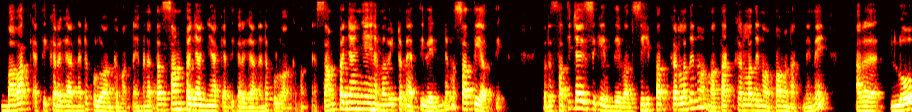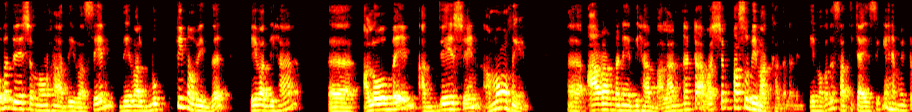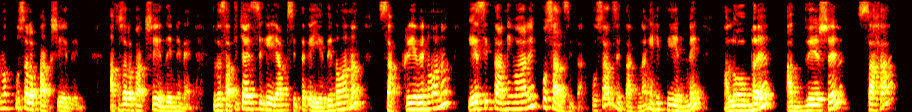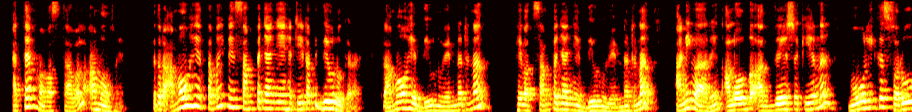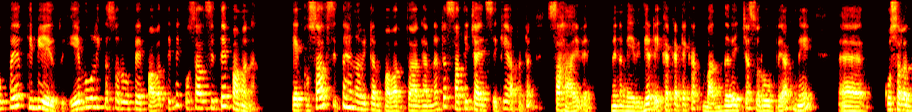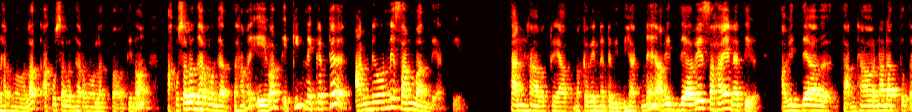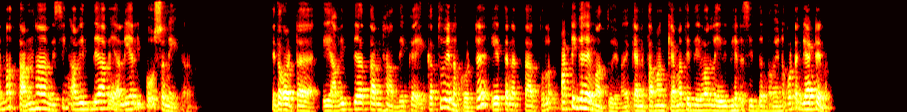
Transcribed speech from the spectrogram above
බවක් ඇති කරගන්නට පුළුවන්කමක් නැහැ. එහෙම නැත්නම් සම්පජඤ්ඤයක් ඇති කරගන්නට පුළුවන්කමක් නැහැ. සම්පජඤ්ඤය හැම විටම ඇති වෙන්නම සතියත් එක්ක. ඒතර සතිචෛතසිකෙන් දේවල් සිහිපත් කරලා දෙනවා, මතක් කරලා දෙනවා පමණක් නෙමෙයි. අර ලෝභ, ද්වේෂ, මෝහ ආදී වශයෙන් දේවල් භුක්ති නොවිඳ ඒවා දිහා අලෝභයෙන්, අද්වේෂයෙන්, අමෝහයෙන් ආරම්භණය දිහා බලන්නට අවශ්‍ය පසුබිමක් හදලා දෙනවා. ඒ මොකද සතිචෛතසිකේ හැම විටම කුසල පක්ෂයේ දෙන්නේ. අකුසල පක්ෂයේ දෙන්නේ නැහැ. ඒතර සතිචෛතසිකේ යම් සිතක යෙදෙනවා නම් සක්‍රිය වෙනවා නම් ඒ සිත අනිවාර්යෙන් කුසල් සිතක්. කුසල් සිතක් නම් එහි තියෙන්නේ අලෝභය, අද්වේෂය සහ ඇතැම් අවස්ථාවල අමෝහය. ඒතර අමෝහය තමයි මේ සම්පජඤ්ඤයේ හැටියට අපි දියුණු කරන්නේ. අමෝහය දියුණු වෙන්නට නම් හෙවත් සම්පජඤ්ඤය දියුණු වෙන්නට නම් අනිවාර්යෙන් අලෝභ අද්වේෂ කියන මූලික ස්වરૂපය තිබිය යුතුයි. ඒ මූලික ස්වરૂපය පවතින්නේ කුසල් සිතේ පමණයි. ඒ කුසල් සිත හැම විටම පවත්වා ගන්නට සතිචෛතසිකය අපට සහාය වෙනවා. මෙන්න මේ විදිහට එකකට එකක් බද්ධ වෙච්ච ස්වરૂපයක් මේ කුසල ධර්මවලත් අකුසල ධර්මවලත් පවතිනවා. අකුසල ධර්ම ගත්තහම ඒවත් එකින් එකට අන්‍යෝන්‍ය සම්බන්ධයක් තියෙනවා. තණ්හාව ක්‍රියාත්මක වෙන්නට විදිහක් නැහැ. අවිද්‍යාවේ සහාය නැතිව. අවිද්‍යාව තණ්හාව නඩත්තු කරනවා තණ්හා විසින් අවිද්‍යාව යලි යලි පෝෂණය කරනවා එතකොට මේ අවිද්‍යාව තණ්හා දෙක එකතු වෙනකොට ඒ තනත්තා තුළ පටිඝය මතුවෙනවා ඒ කියන්නේ Taman කැමති දේවල් ඒ විදිහට සිද්ධ නොවෙනකොට ගැටෙනවා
